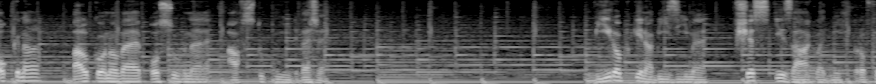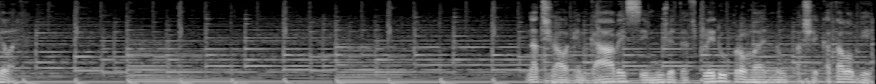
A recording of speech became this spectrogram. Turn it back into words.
okna, balkonové, posuvné a vstupní dveře. Výrobky nabízíme šesti základních profilech. Nad šálkem kávy si můžete v klidu prohlédnout naše katalogy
